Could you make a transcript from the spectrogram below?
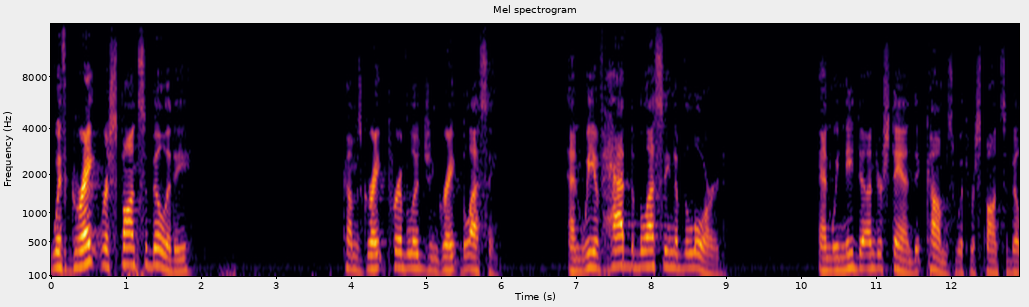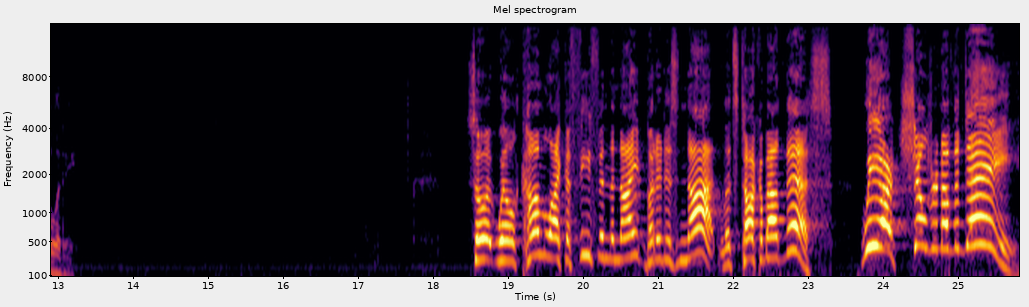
With great responsibility comes great privilege and great blessing. And we have had the blessing of the Lord and we need to understand it comes with responsibility. So it will come like a thief in the night, but it is not. Let's talk about this. We are children of the day.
